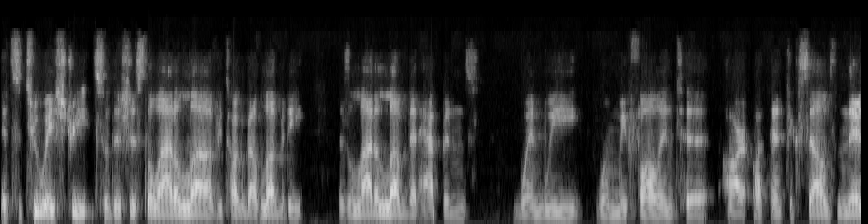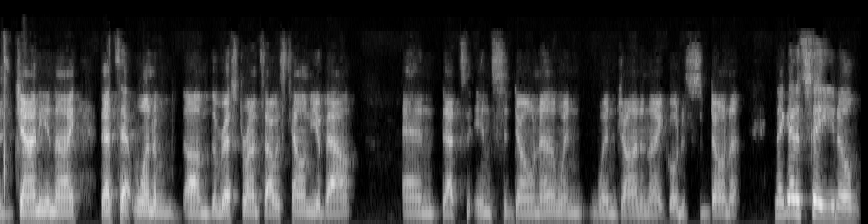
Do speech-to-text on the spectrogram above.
it's a two way street. So there's just a lot of love. You talk about levity. There's a lot of love that happens when we when we fall into our authentic selves. And there's Johnny and I. That's at one of um, the restaurants I was telling you about, and that's in Sedona. When when John and I go to Sedona, and I got to say, you know,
